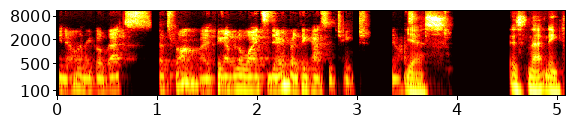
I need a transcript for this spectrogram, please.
you know, and I go, that's that's wrong. I think I don't know why it's there, but I think it has to change. You know, yes. Isn't that neat?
